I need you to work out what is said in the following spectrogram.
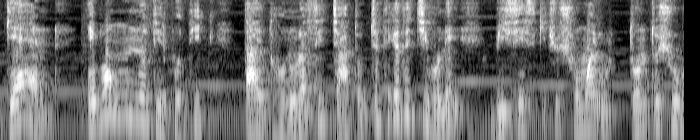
জ্ঞান এবং উন্নতির প্রতীক। তাই ধনুরাশির জাতক জাতিকাদের জীবনে বিশেষ কিছু সময় অত্যন্ত শুভ।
